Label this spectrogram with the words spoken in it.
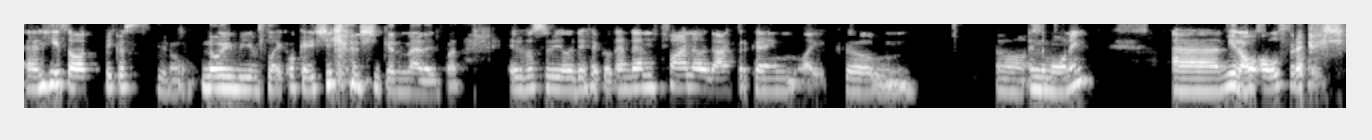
and he thought because you know knowing me was like okay she can she can manage but it was really difficult. And then finally the doctor came like um uh, in the morning and you know all fresh.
